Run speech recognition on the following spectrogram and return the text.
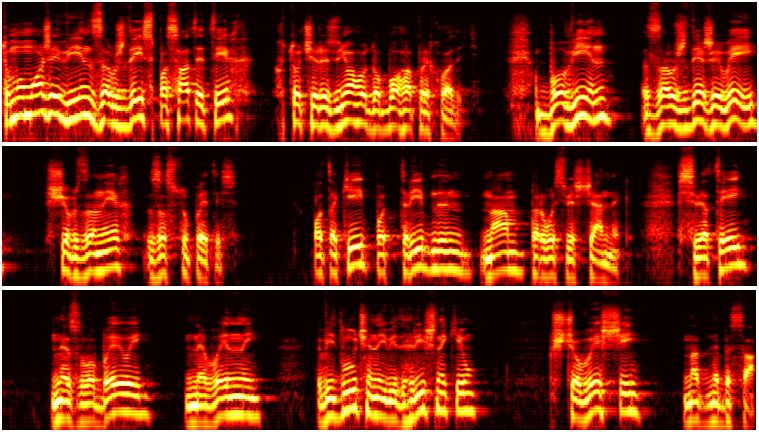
Тому може він завжди спасати тих, хто через нього до Бога приходить. Бо він завжди живий, щоб за них заступитись. Отакий потрібен нам первосвященник. Святий, незлобивий, невинний, відлучений від грішників, що вищий над небеса.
